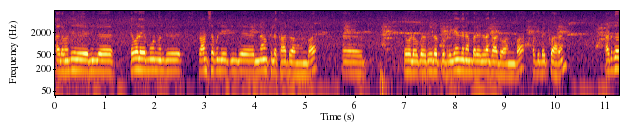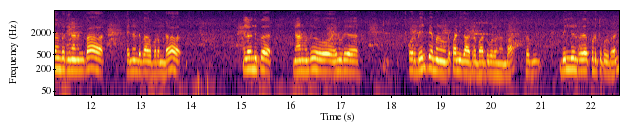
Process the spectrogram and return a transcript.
அதில் வந்து நீங்கள் எவ்வளோ அமௌண்ட் வந்து ட்ரான்ஸ்ஃபர் பண்ணியிருக்கீங்க எல்லாம் கீழே காட்டுவாங்க நண்பா. எவ்வளோ ரீலோட் போட்டிருக்கீங்க இந்த நம்பர் எல்லாம் காட்டுவாங்க நண்பா. ஓகே பெக் வாரன் அடுத்தது வந்து பார்த்தீங்கன்னா நண்பா என்னென்று பார்க்க போகிறோம்டா இதில் வந்து இப்போ நான் வந்து என்னுடைய ஒரு பில் பேமெண்ட் மட்டும் பண்ணி காட்டுறேன். பார்த்துக்கொள்வேன் நண்பா. இப்போ பில்லுன்றதை கொடுத்துக்கொள்கிறேன்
